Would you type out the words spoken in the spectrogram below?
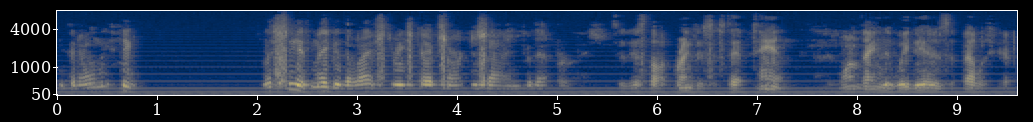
You can only it. Let's see if maybe the last three steps aren't designed for that purpose. So this thought brings us to step 10. There's one thing that we did as a fellowship.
